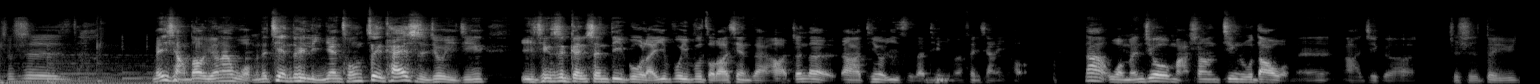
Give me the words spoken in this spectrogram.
就是没想到原来我们的舰队理念从最开始就已经已经是根深蒂固了，一步一步走到现在哈、真的啊挺有意思的。听你们分享以后，那我们就马上进入到我们啊这个就是对于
